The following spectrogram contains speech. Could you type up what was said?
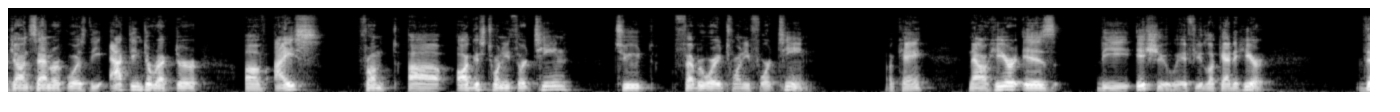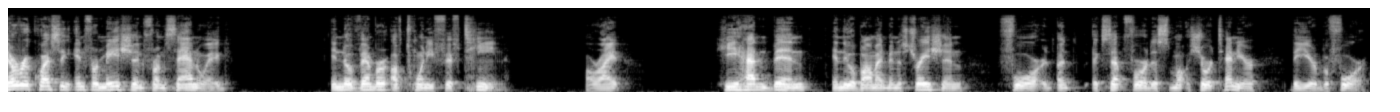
John Sandweg was the acting director of ICE from uh, August 2013 to February 2014. Okay. Now, here is the issue if you look at it here. They're requesting information from Sandweg in November of 2015. All right. He hadn't been in the Obama administration for, uh, except for the small, short tenure the year before.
